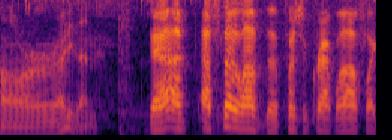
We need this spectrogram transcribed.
Alrighty then. Yeah, I, I still love the pushing crap off, like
